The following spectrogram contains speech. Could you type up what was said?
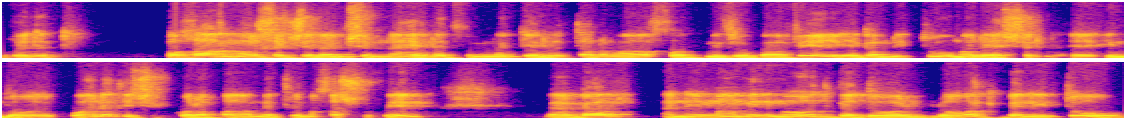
ולתוך המערכת שלהם שמנהלת ומנגלת על המערכות מיזוג האוויר, יהיה גם ניטור מלא של אינדור uh, quality, של כל הפרמטרים החשובים. ואגב, אני מאמין מאוד גדול לא רק בניטור,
